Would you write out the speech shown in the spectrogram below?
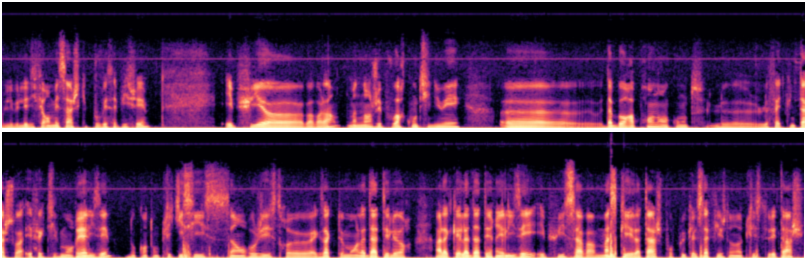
les, différents messages qui pouvaient s'afficher. Et puis bah voilà, maintenant je vais pouvoir continuer d'abord à prendre en compte le, fait qu'une tâche soit effectivement réalisée. Donc quand on clique ici, ça enregistre exactement la date et l'heure à laquelle la date est réalisée et puis ça va masquer la tâche pour plus qu'elle s'affiche dans notre liste des tâches.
